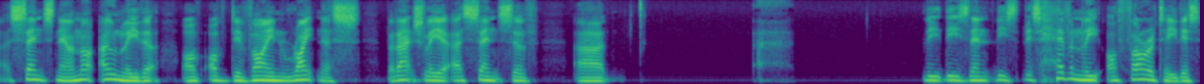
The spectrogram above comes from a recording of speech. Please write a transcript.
uh, sense now, not only that of, of divine rightness, but actually a, a sense of uh, the, these then these this heavenly authority, this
